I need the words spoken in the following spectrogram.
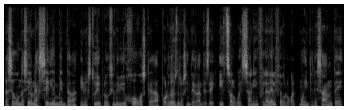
La segunda sería una serie inventada en estudio de producción de videojuegos creada por dos de los integrantes de It's Always Sunny en Filadelfia, con lo cual muy interesante.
